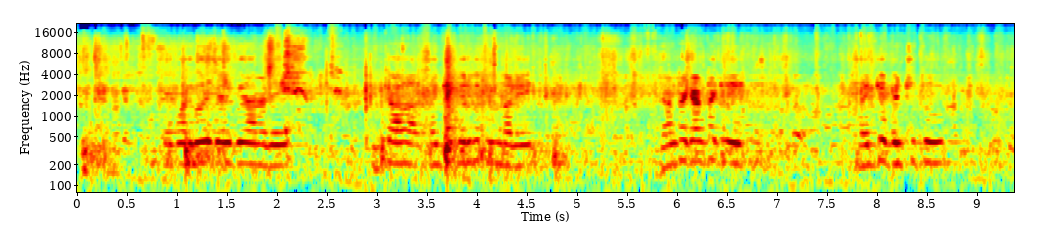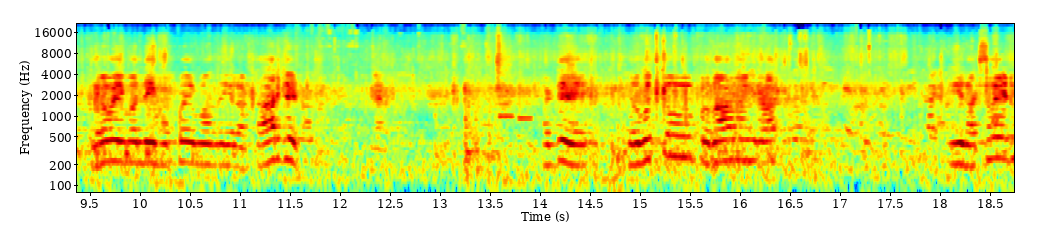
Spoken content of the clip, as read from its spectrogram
ఓ పది మంది చనిపోయారని ఇంకా సంఖ్య పెరుగుతుందని గంట గంటకి సంఖ్య పెంచుతూ ఇరవై మంది ముప్పై మంది ఇలా టార్గెట్. అంటే ప్రభుత్వం ప్రధానంగా ఈ నక్సలైట్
